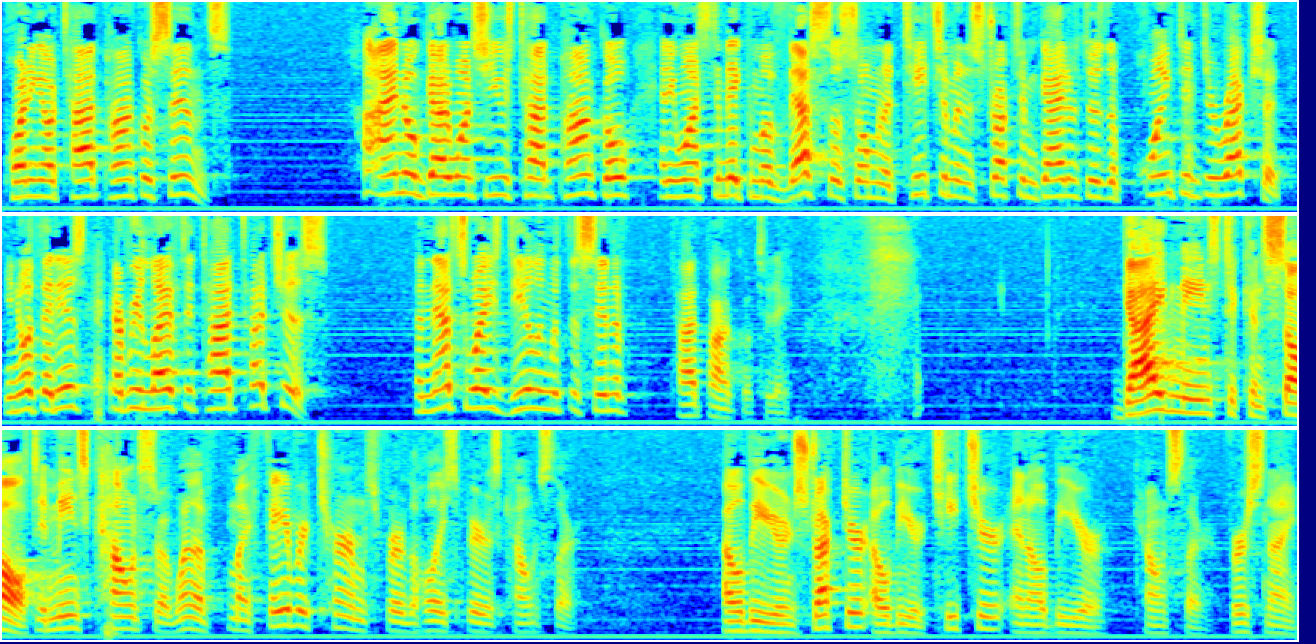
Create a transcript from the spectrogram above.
pointing out Todd Ponko's sins. I know God wants to use Todd Ponko, and He wants to make him a vessel, so I'm going to teach him and instruct him, guide him to the pointed direction. You know what that is? Every life that Todd touches. And that's why he's dealing with the sin of Todd Ponko today. Guide means to consult, it means counselor. One of my favorite terms for the Holy Spirit is counselor. I will be your instructor, I will be your teacher, and I'll be your counselor. Verse 9.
